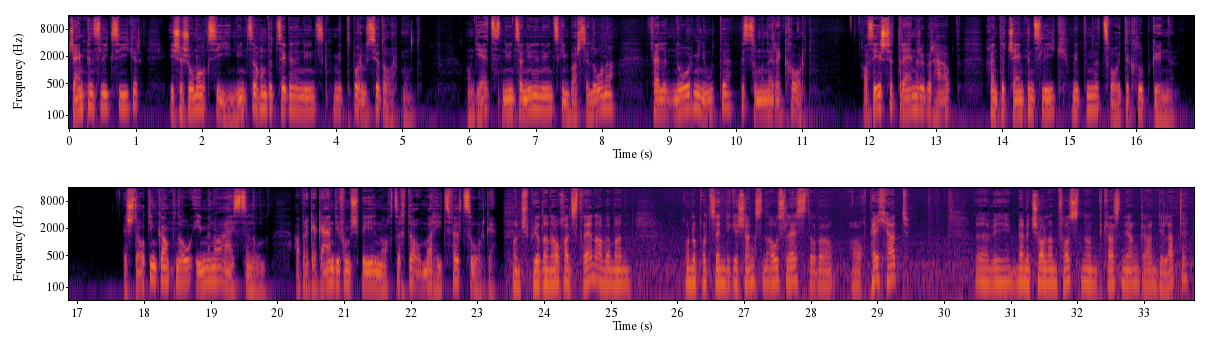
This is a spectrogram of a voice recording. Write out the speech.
Champions League-Sieger ist er schon mal gewesen, 1997 mit Borussia Dortmund. Und jetzt, 1999 in Barcelona, fehlen nur Minuten bis zu einem Rekord. Als erster Trainer überhaupt könnte der Champions League mit einem zweiten Club gewinnen. Es steht in Camp Nou immer noch 1 zu 0. Aber gegen Ende vom Spiel macht sich der Omar Hitzfeld Sorgen. Man spürt dann auch als Trainer, wenn man hundertprozentige Chancen auslässt oder auch Pech hat, äh, wie Mehmet Scholl am Pfosten und Carsten Janka an die Latte,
